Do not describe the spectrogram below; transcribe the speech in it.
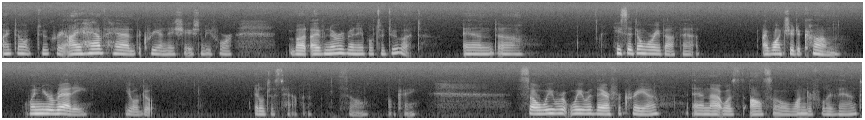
I don't do Kriya. I have had the Kriya initiation before but I've never been able to do it. And uh, he said, don't worry about that. I want you to come. When you're ready, you'll do it. It'll just happen. So, okay. So we were, we were there for Kriya, and that was also a wonderful event.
